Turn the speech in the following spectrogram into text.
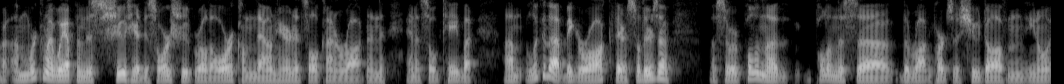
uh, I'm working my way up in this chute here, this ore chute where all the ore come down here and it's all kind of rotten and, and it's okay. But um, look at that big rock there. So there's a, so we're pulling the pulling this uh, the rotten parts of the chute off, and you know,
